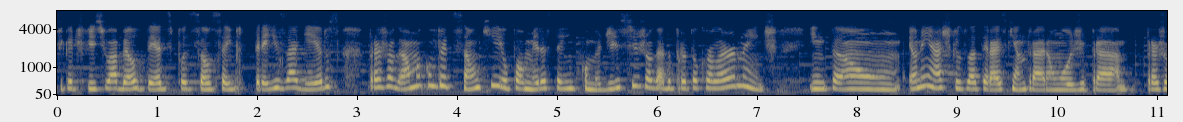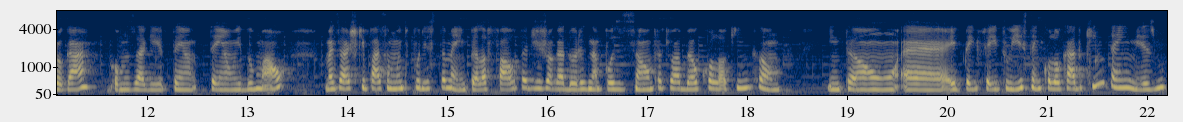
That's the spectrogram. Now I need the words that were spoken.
fica difícil o Abel ter à disposição sempre três zagueiros para jogar uma competição que o Palmeiras tem, como eu disse, jogado protocolarmente. Então, eu nem acho que os laterais que entraram hoje para jogar como zagueiro tenham, tenham ido mal, mas eu acho que passa muito por isso também, pela falta de jogadores na posição para que o Abel coloque em campo. Então, é, ele tem feito isso, tem colocado quem tem mesmo.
